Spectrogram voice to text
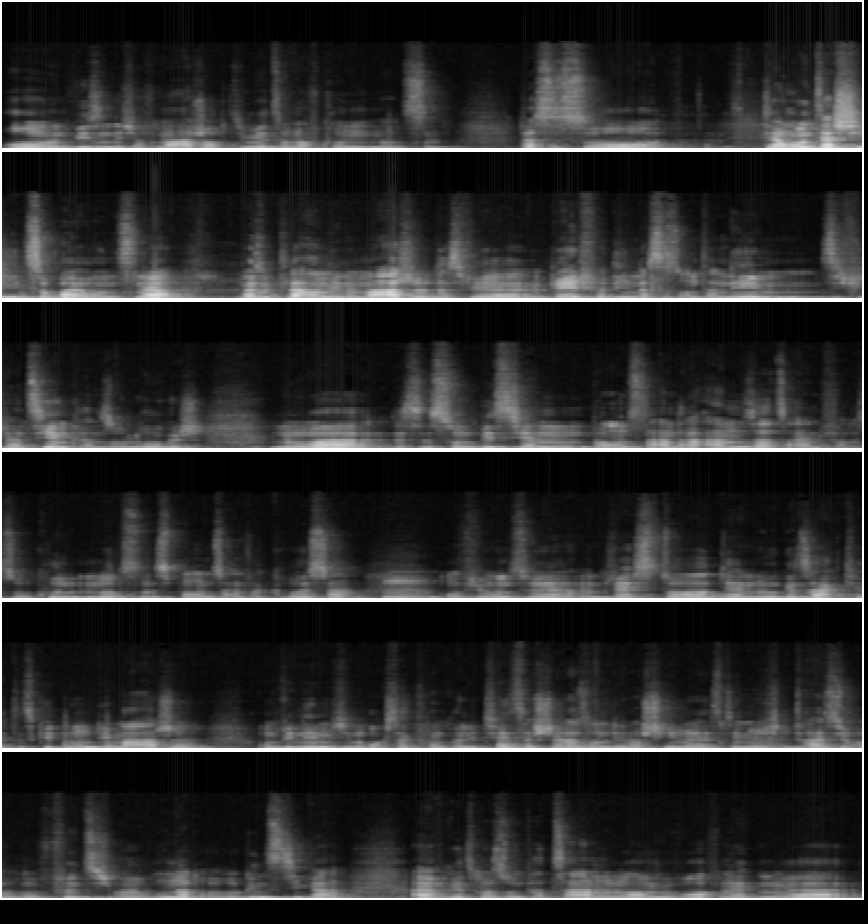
Und wir sind nicht auf Marge optimiert, sondern auf Kundennutzen. Das ist so der Unterschied so bei uns. Ne? Also klar haben wir eine Marge, dass wir Geld verdienen, dass das Unternehmen sich finanzieren kann, so logisch. Nur das ist so ein bisschen bei uns ein anderer Ansatz einfach. So Kundennutzen ist bei uns einfach größer. Mhm. Und für uns wäre ein Investor, der nur gesagt hätte, es geht nur um die Marge und wir nehmen nicht den Rucksack vom Qualitätshersteller, sondern den aus China, der ist nämlich mhm. 30 Euro, 40 Euro, 100 Euro günstiger. Einfach jetzt mal so ein paar Zahlen in den Raum geworfen, hätten wir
